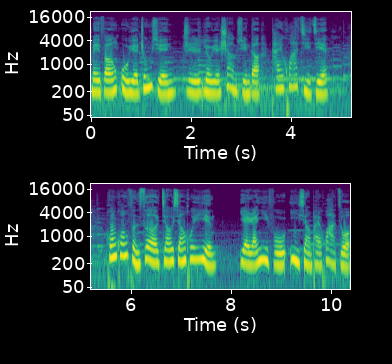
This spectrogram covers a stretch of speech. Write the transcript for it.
每逢五月中旬至六月上旬的开花季节，红黄粉色交相辉映，俨然一幅印象派画作。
